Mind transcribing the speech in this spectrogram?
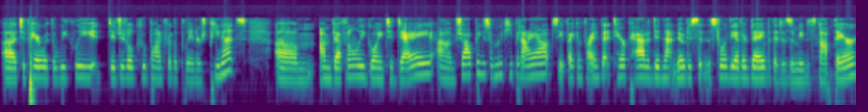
uh, to pair with the weekly digital coupon for the Planters Peanuts. Um, I'm definitely going today um, shopping, so I'm going to keep an eye out, see if I can find that tear pad. I did not notice it in the store the other day, but that doesn't mean it's not there.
